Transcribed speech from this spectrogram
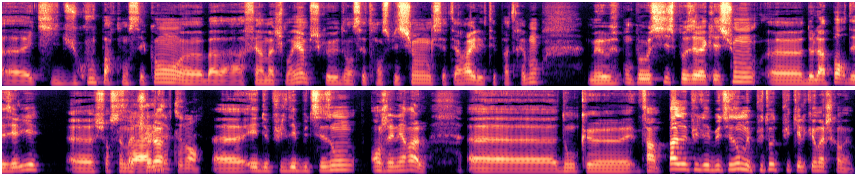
euh, et qui du coup, par conséquent, euh, bah, a fait un match moyen puisque dans ses transmissions, etc., il était pas très bon. Mais on peut aussi se poser la question euh, de l'apport des ailiers euh, sur ce match-là euh, et depuis le début de saison en général. Euh, donc, euh, enfin, pas depuis le début de saison, mais plutôt depuis quelques matchs quand même.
